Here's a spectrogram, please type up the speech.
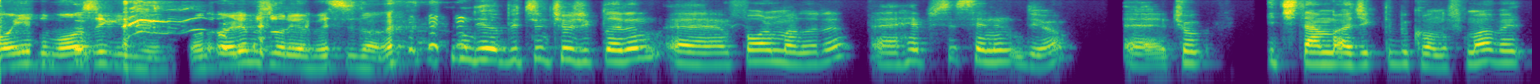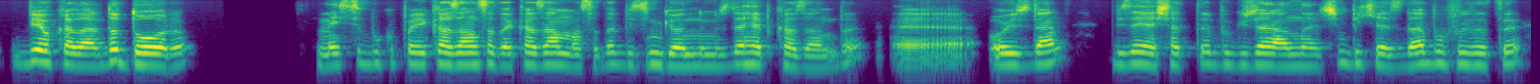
17 mi 18 mi? Onu öyle mi soruyor Messi de ona? diyor bütün çocukların e, formaları e, hepsi senin diyor. E, çok içten ve acıklı bir konuşma ve bir o kadar da doğru. Messi bu kupayı kazansa da kazanmasa da bizim gönlümüzde hep kazandı. E, o yüzden bize yaşattığı bu güzel anlar için bir kez daha bu fırsatı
